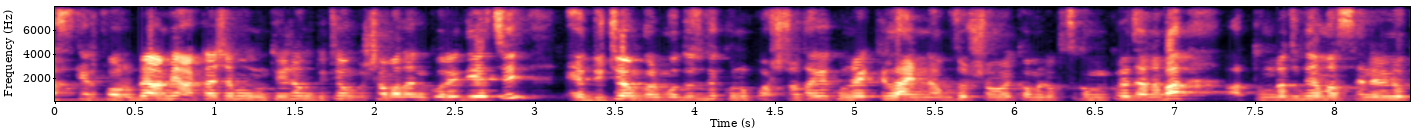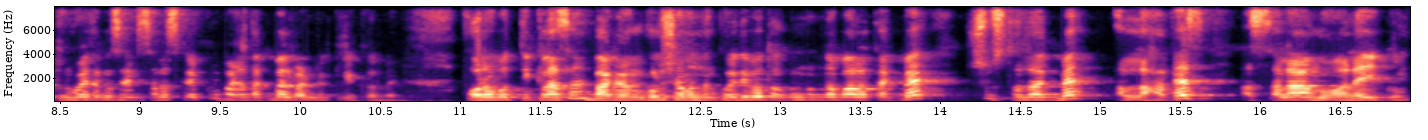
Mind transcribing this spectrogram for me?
আজকের পর্বে আমি আঠাশ এবং উনত্রিশ নং দুটি অঙ্ক সমাধান করে দিয়েছি। এই দুটি অঙ্কের মধ্যে যদি কোনো প্রশ্ন থাকে, কোনো একটি লাইন না বুঝার সময় কমেন্ট বক্সে কমেন্ট করে জানাবা। আর তোমরা যদি আমার চ্যানেলে নতুন হয়ে থাকো চ্যানেল সাবস্ক্রাইব করে পাশে থাকা বেল ক্লিক করবে। পরবর্তী ক্লাসে আমি বাকি অঙ্কগুলো সমাধান করে দিব। তখন তোমরা ভালো থাকবে, সুস্থ থাকবে। আল্লাহ হাফেজ। আসসালামু আলাইকুম।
